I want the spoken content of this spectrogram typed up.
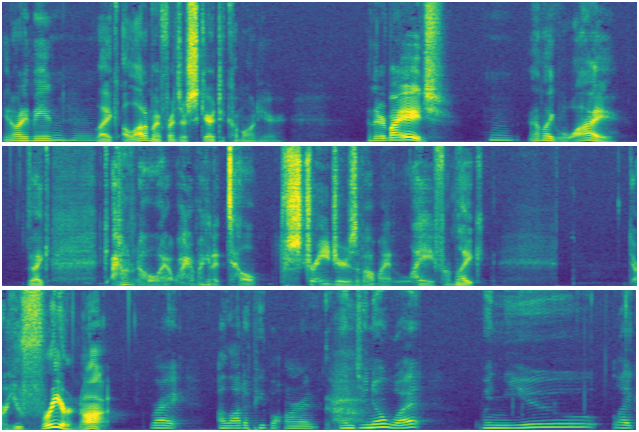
You know what I mean? mm-hmm. Like a lot of my friends are scared to come on here, and they're my age. Hmm. And I'm like, why? Like, I don't know. Why, why am I gonna tell strangers about my life? I'm like, are you free or not? Right. A lot of people aren't. And you know what? When you like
